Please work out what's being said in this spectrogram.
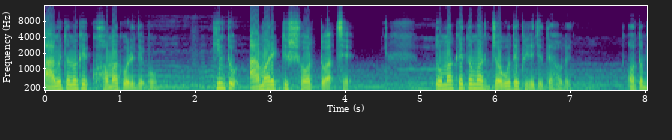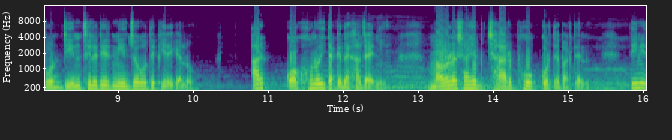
আমি তোমাকে ক্ষমা করে দেব, কিন্তু আমার একটি শর্ত আছে। তোমাকে তোমার জগতে ফিরে যেতে হবে। অতপর জিন ছেলেটির নিজ জগতে ফিরে গেল। আর কখনোই তাকে দেখা যায়নি। মাওলানা সাহেব ঝাড় ফুঁক করতে পারতেন। তিনি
